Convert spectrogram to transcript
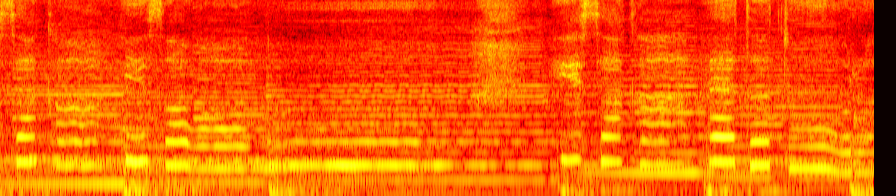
Isaka Isawa Isaka Eta Tura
